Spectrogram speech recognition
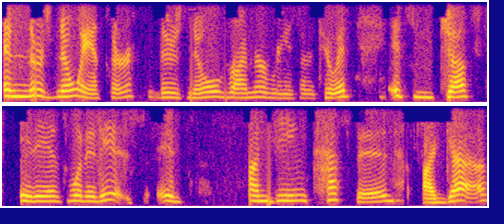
and there's no answer. There's no rhyme or reason to it. It's just it is what it is. It's I'm being tested, I guess,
